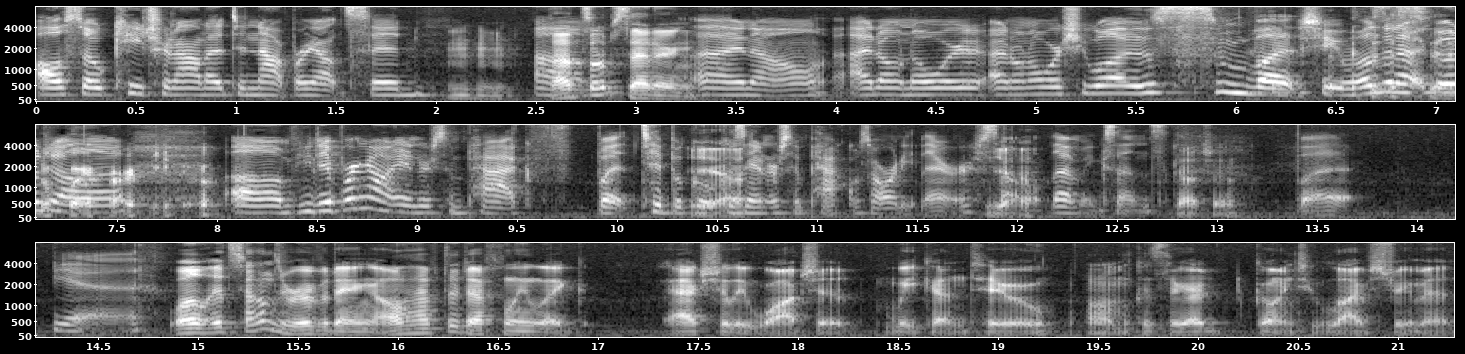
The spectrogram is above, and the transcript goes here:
Also, Kaytranada did not bring out Syd. hmm That's Um, upsetting. I know. I don't know where I don't know where she was, but she wasn't at Syd, Coachella. Um, he did bring out Anderson Paak, but typical because Yeah. Anderson Paak was already there, so Yeah. that makes sense. Gotcha. But yeah, Well, it sounds riveting. I'll have to definitely like actually watch it weekend too, um, because they are going to live stream it,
